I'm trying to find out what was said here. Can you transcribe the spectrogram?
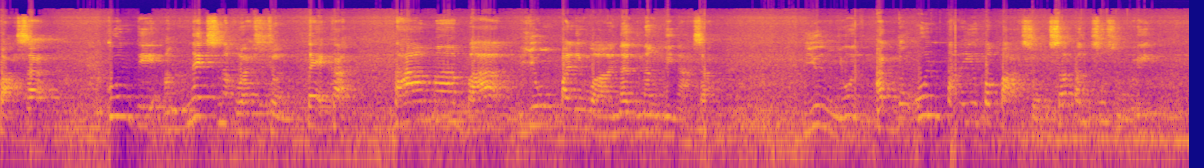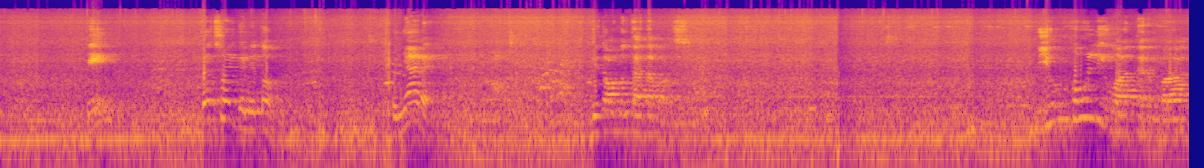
basa, kundi ang next na question, teka, tama ba yung paliwanag ng binasa? Yun yun. At doon tayo papasok sa pagsusuri. Okay? That's why ganito. Kunyari, dito ako magtatapos. Yung holy water ba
